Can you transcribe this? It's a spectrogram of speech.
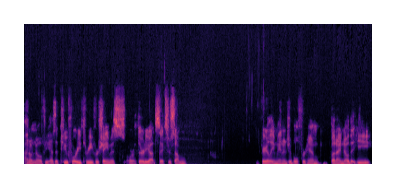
I don't know if he has a 243 for Seamus or a 30 six or something. Fairly manageable for him, but I know that he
